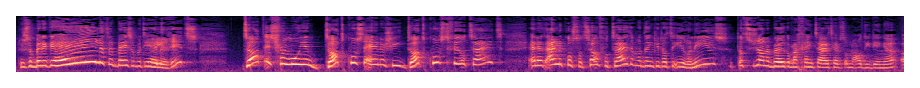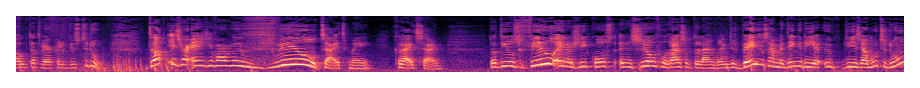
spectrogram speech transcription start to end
Dus dan ben ik de hele tijd bezig met die hele rits. Dat is vermoeiend, dat kost energie, dat kost veel tijd. En uiteindelijk kost dat zoveel tijd. En wat denk je dat de ironie is? Dat Suzanne Beuken maar geen tijd heeft om al die dingen ook daadwerkelijk dus te doen. Dat is er eentje waar we veel tijd mee kwijt zijn. Dat die ons veel energie kost en zoveel ruis op de lijn brengt. Dus bezig zijn met dingen die je, die je zou moeten doen.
